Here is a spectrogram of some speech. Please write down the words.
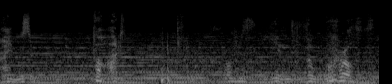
times apart can promise the end of the world.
